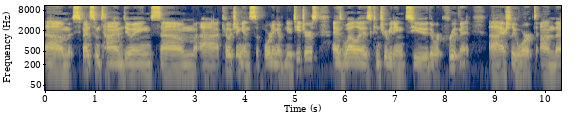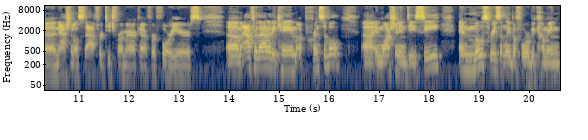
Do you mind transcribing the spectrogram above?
Um, spent some time doing some uh, coaching and supporting of new teachers, as well as contributing to the recruitment. Uh, I actually worked on the national staff for Teach for America for four years. Um, after that, I became a principal. Uh, in Washington, D.C., and most recently, before becoming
